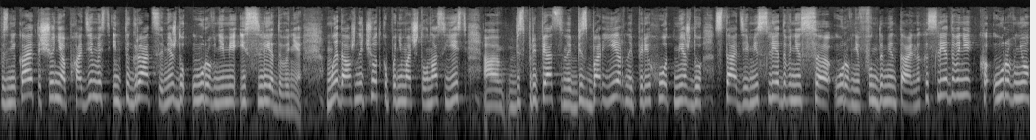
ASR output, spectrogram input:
возникает еще необходимость интеграции между уровнями исследования. Мы должны четко понимать, что у нас есть а, беспрепятственный, безбарьерный переход между стадиями исследования исследований с уровня фундаментальных исследований к уровню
